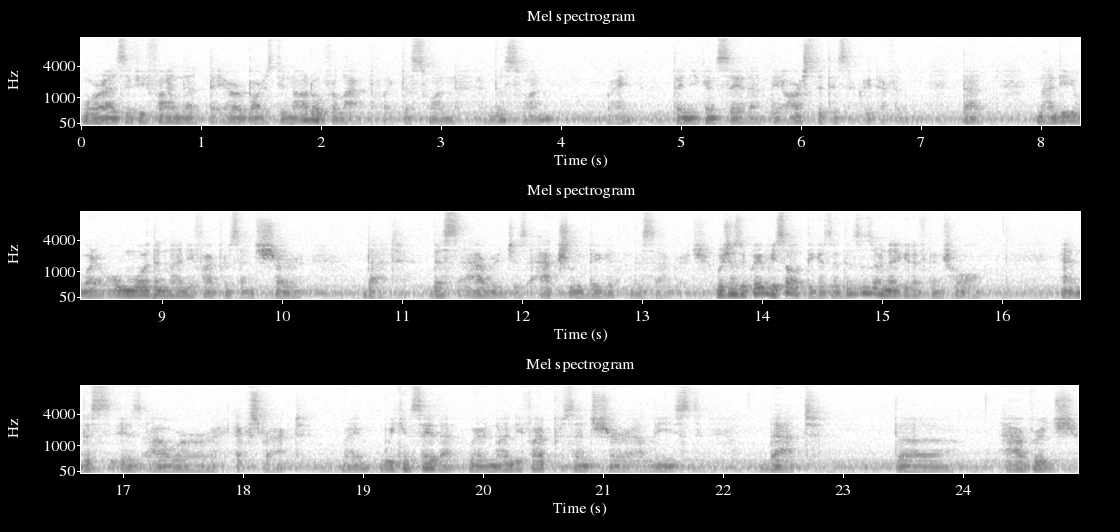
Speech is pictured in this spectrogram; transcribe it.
Whereas if you find that the error bars do not overlap, like this one and this one, right, then you can say that they are statistically different. That 90, we're oh, more than 95% sure that this average is actually bigger than this average, which is a great result because if this is our negative control and this is our extract, right, we can say that we're 95% sure at least that the average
